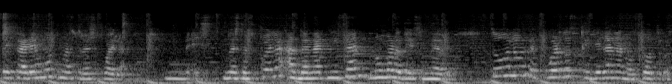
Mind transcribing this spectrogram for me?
dejaremos nuestra escuela. Nuestra escuela Nissan número 19 todos los recuerdos que llegan a nosotros,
